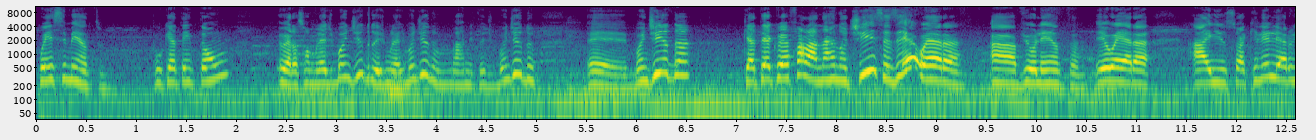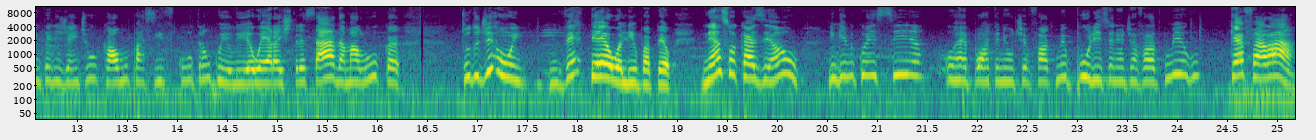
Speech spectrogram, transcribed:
conhecimento. Porque até então eu era só mulher de bandido, ex-mulher de bandido, marmita de bandido, é, bandida. Que até que eu ia falar, nas notícias eu era a violenta, eu era a isso, aquilo, ele era o inteligente, o calmo, o pacífico, o tranquilo. E eu era a estressada, a maluca, tudo de ruim. Inverteu ali o papel. Nessa ocasião, ninguém me conhecia, o repórter nenhum tinha falado comigo, polícia nenhum tinha falado comigo. Quer falar?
